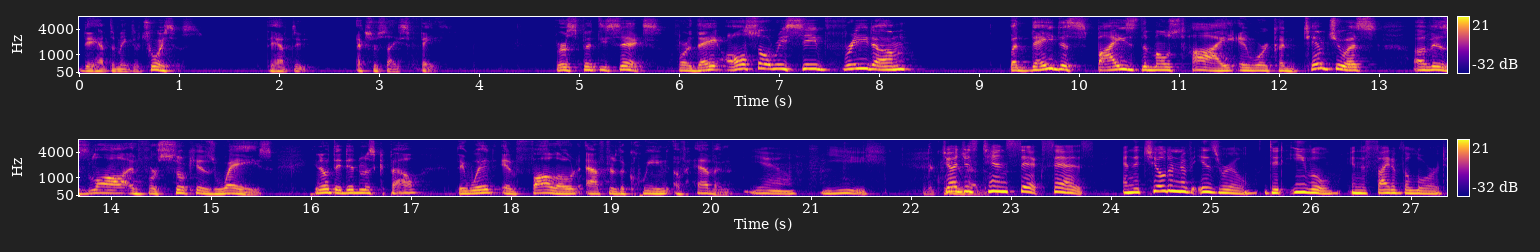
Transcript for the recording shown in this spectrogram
they have to make their choices. They have to exercise faith. Verse 56 For they also received freedom, but they despised the Most High and were contemptuous of his law and forsook his ways. You know what they did, Miss Capel? They went and followed after the Queen of Heaven. Yeah. Yeesh. Judges of 10 6 says, And the children of Israel did evil in the sight of the Lord,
